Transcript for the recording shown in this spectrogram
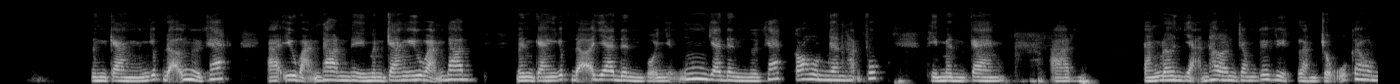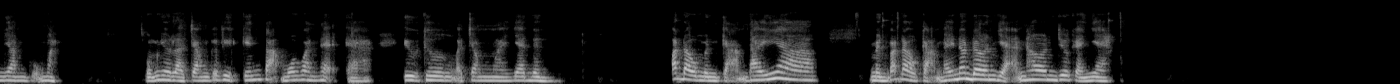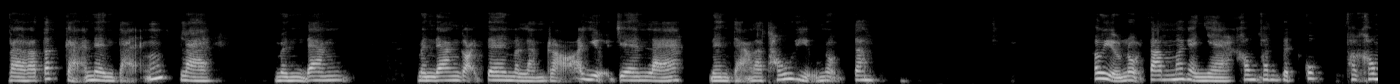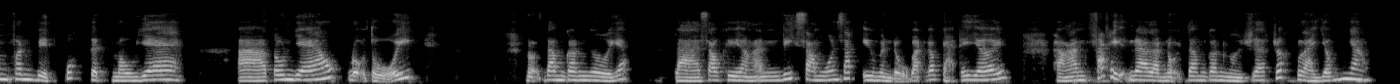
Mình càng giúp đỡ người khác. À, yêu bản thân thì mình càng yêu bản thân mình càng giúp đỡ gia đình của những gia đình người khác có hôn nhân hạnh phúc thì mình càng à, càng đơn giản hơn trong cái việc làm chủ cái hôn nhân của mình. Cũng như là trong cái việc kiến tạo mối quan hệ à, yêu thương ở trong à, gia đình. Bắt đầu mình cảm thấy à, mình bắt đầu cảm thấy nó đơn giản hơn chưa cả nhà? Và, và tất cả nền tảng là mình đang mình đang gọi tên và làm rõ dựa trên là nền tảng là thấu hiểu nội tâm. Thấu hiểu nội tâm á cả nhà không phân biệt quốc không phân biệt quốc tịch màu da à, tôn giáo độ tuổi. Nội tâm con người á là sau khi hoàng anh viết xong cuốn sách yêu mình đủ bạn có cả thế giới hoàng anh phát hiện ra là nội tâm con người ra rất là giống nhau.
